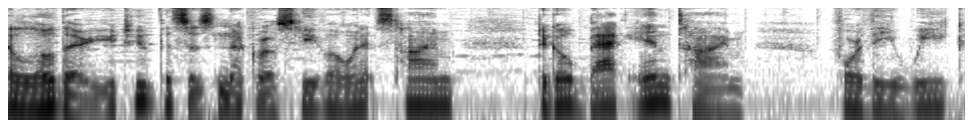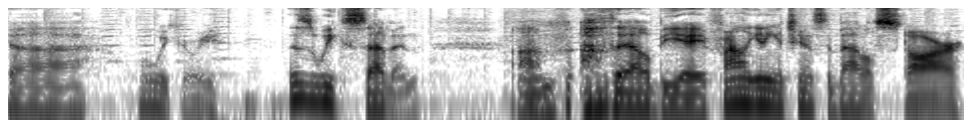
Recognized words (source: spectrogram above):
Hello there YouTube, this is NecroStevo and it's time to go back in time for the week, uh, what week are we? This is week 7 um, of the LBA, finally getting a chance to battle Star.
